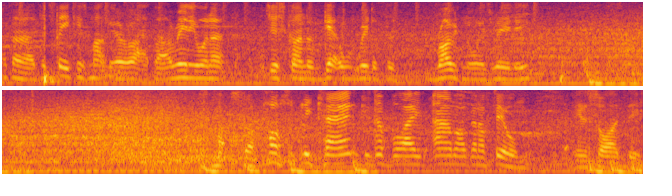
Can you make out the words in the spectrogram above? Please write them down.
I don't know, the speakers might be alright, but I really want to just kind of get rid of the road noise really. As as I possibly can, because otherwise am I going to film inside this?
